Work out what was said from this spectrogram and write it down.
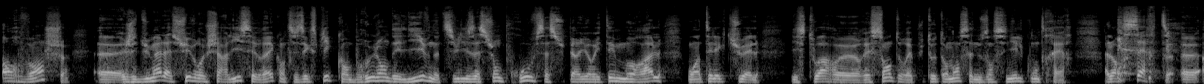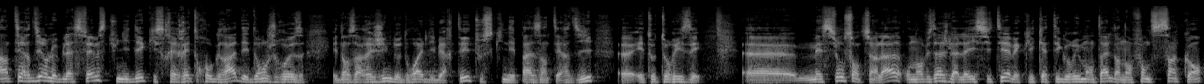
En revanche, euh, j'ai du mal à suivre Charlie, c'est vrai, quand ils expliquent qu'en brûlant des livres, notre civilisation prouve sa supériorité morale ou intellectuelle. L'histoire euh, récente aurait plutôt tendance à nous enseigner le contraire. Alors certes, euh, interdire le blasphème, c'est une idée qui serait rétrograde et dangereuse. Et dans un régime de droit et de liberté, tout ce qui n'est pas interdit est autorisé. Mais si on s'en tient là, on envisage la laïcité avec les catégories mentales d'un enfant de 5 ans.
